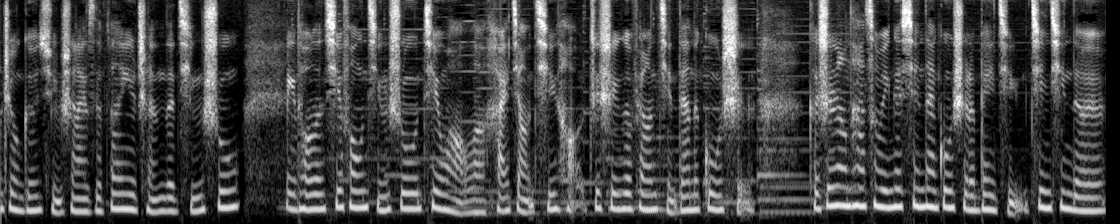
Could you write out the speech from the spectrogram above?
这首歌曲是来自翻译成的情书，里头的七封情书寄往了海角七号。这是一个非常简单的故事，可是让它作为一个现代故事的背景，静静的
